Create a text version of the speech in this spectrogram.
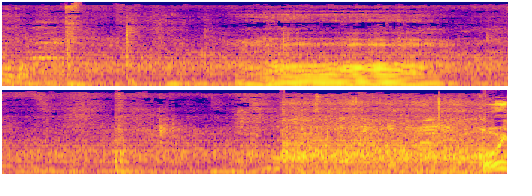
木，哦，喂，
